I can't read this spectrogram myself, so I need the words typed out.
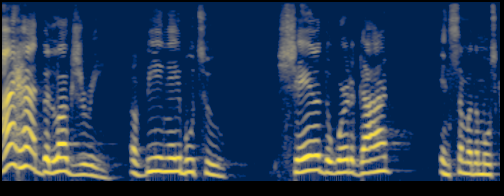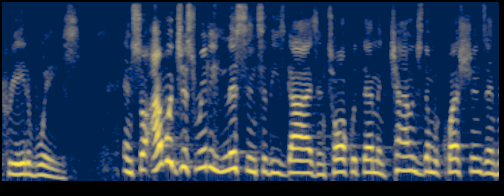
I had the luxury of being able to share the Word of God in some of the most creative ways. And so I would just really listen to these guys and talk with them and challenge them with questions. And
